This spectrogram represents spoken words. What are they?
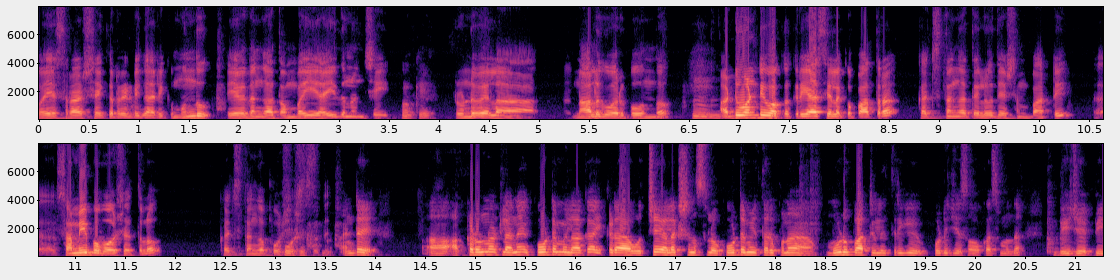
వైఎస్ రాజశేఖర రెడ్డి గారికి ముందు ఏ విధంగా తొంభై ఐదు నుంచి రెండు వేల నాలుగు వరకు ఉందో అటువంటి ఒక క్రియాశీలక పాత్ర ఖచ్చితంగా తెలుగుదేశం పార్టీ సమీప భవిష్యత్తులో ఖచ్చితంగా పోషిస్తుంది. అంటే అక్కడ ఉన్నట్లనే కూటమి లాగా ఇక్కడ వచ్చే ఎలక్షన్స్లో కూటమి తరపున మూడు పార్టీలు తిరిగి పోటీ చేసే అవకాశం ఉందా? BJP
